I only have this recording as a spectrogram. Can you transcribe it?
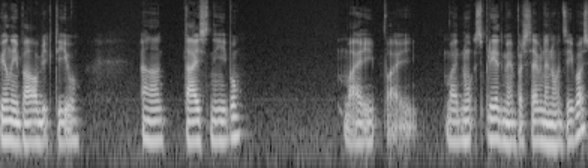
pilnībā objektīvu uh, taisnību vai, vai, vai no spriedumiem par sevi nenodzīvos.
